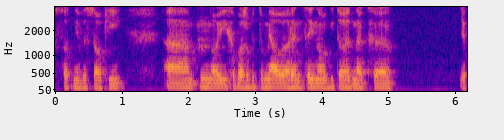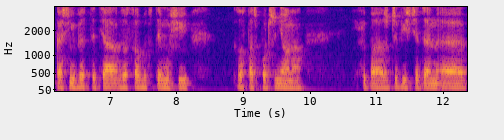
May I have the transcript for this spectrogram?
istotnie wysoki. No i chyba, żeby to miało ręce i nogi, to jednak e, jakaś inwestycja w zasoby tutaj musi zostać poczyniona. I chyba rzeczywiście ten e,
